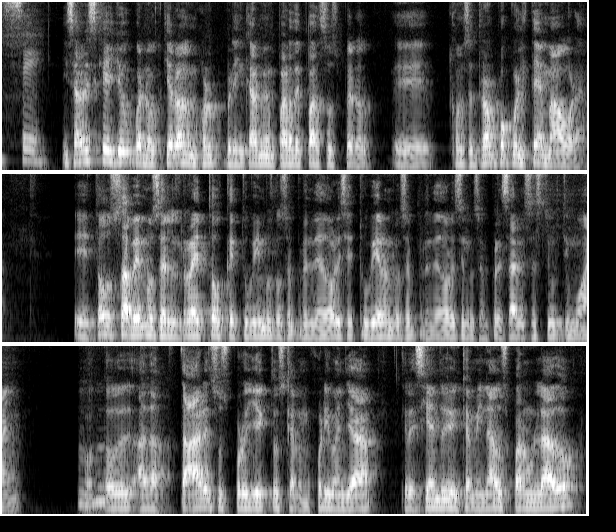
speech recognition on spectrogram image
Sí. Y sabes que yo, bueno, quiero a lo mejor brincarme un par de pasos, pero eh, concentrar un poco el tema ahora. Eh, todos sabemos el reto que tuvimos los emprendedores y tuvieron los emprendedores y los empresarios este último año. ¿no? Todo, adaptar esos proyectos que a lo mejor iban ya creciendo y encaminados para un lado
